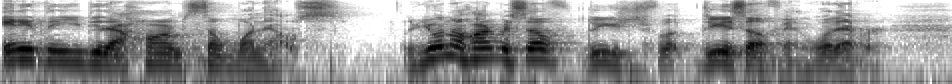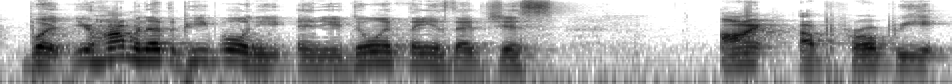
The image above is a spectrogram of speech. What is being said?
anything you do that harms someone else. If you want to harm yourself, do, your, do yourself in, whatever. But you're harming other people and, you, and you're doing things that just aren't appropriate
